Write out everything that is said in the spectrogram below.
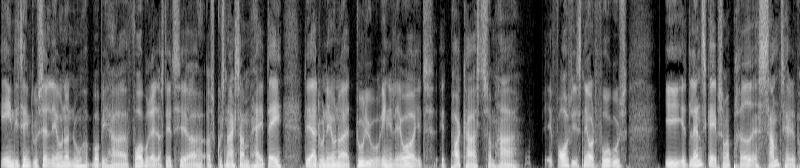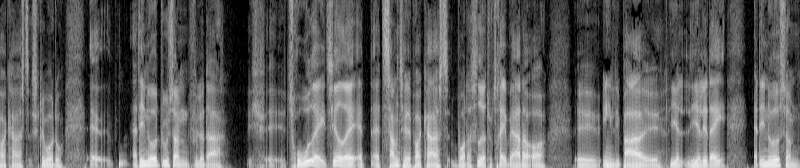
En af de ting, du selv nævner nu, hvor vi har forberedt os lidt til at, at skulle snakke sammen her i dag, det er, at du nævner, at du jo egentlig laver et, et podcast, som har forholdsvis snævert fokus i et landskab, som er præget af samtale-podcast, skriver du. Øh, er det noget, du sådan føler dig øh, troet af, irriteret af, at, at samtale-podcast, hvor der sidder to-tre værter og øh, egentlig bare øh, lige, lige lidt af, er det noget, som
